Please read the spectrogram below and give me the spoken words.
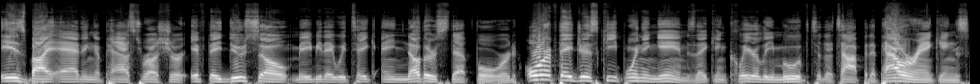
is by adding a pass rusher. If they do so, maybe they would take another step forward. Or if they just keep winning games, they can clearly move to the top of the power rankings.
